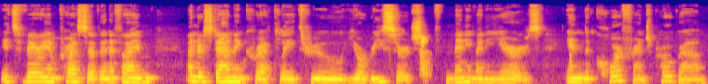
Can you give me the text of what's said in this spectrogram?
it's very impressive. And if I'm understanding correctly through your research, many, many years in the core French program,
